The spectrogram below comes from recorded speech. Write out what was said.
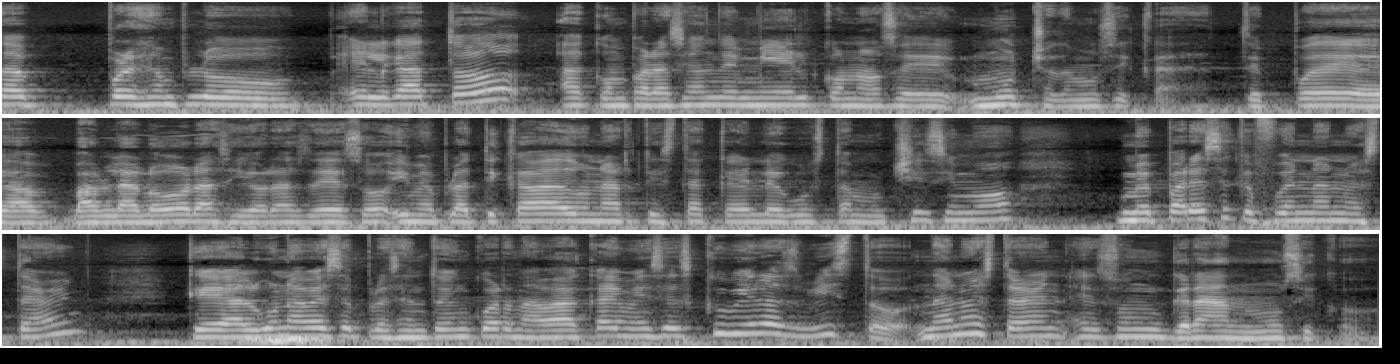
Sea, por ejemplo, el gato, a comparación de mí, él conoce mucho de música. Te puede hablar horas y horas de eso. Y me platicaba de un artista que a él le gusta muchísimo. Me parece que fue Nano Stern, que alguna vez se presentó en Cuernavaca y me dice, es que hubieras visto. Nano Stern es un gran músico,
